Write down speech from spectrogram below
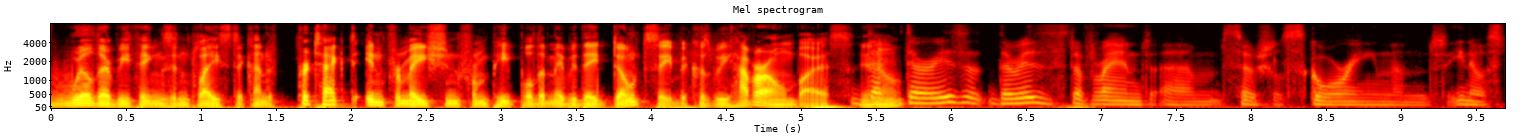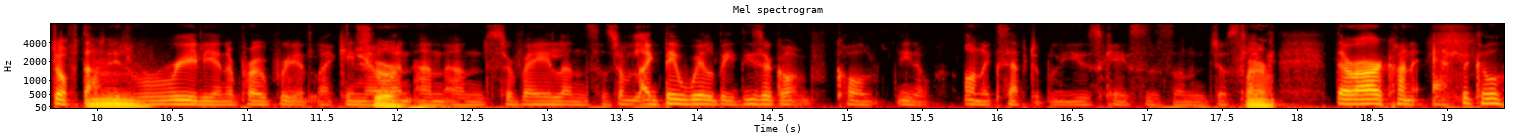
will there be things in place to kind of protect information from people that maybe they don't see because we have our own bias, you There- know? there is a, there is stuff around um, social scoring and you know stuff that is Mm. really inappropriate, like you know, Sure. and, and, and surveillance and stuff. Like they will be. These are called you know unacceptable use cases, and just Fair. like there are kind of ethical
